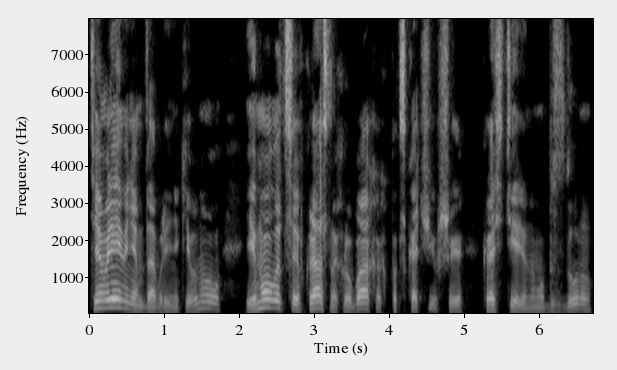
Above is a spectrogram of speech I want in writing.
Тем временем Добрыня кивнул, и молодцы в красных рубахах, подскочившие к растерянному бздуну,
